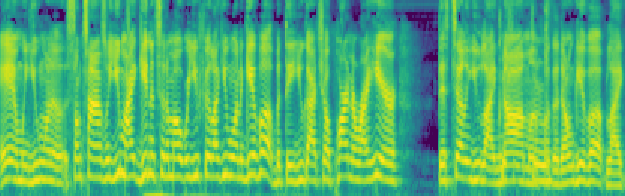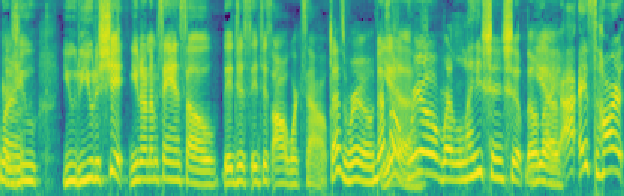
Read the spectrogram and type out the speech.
And when you want to, sometimes when you might get into the mode where you feel like you want to give up, but then you got your partner right here that's telling you like, nah, through. motherfucker, don't give up, like, cause Right. you you you the shit. You know what I'm saying? So it just it just all works out. That's real. That's Yeah. a real relationship, though. Yeah. Like, I, it's hard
